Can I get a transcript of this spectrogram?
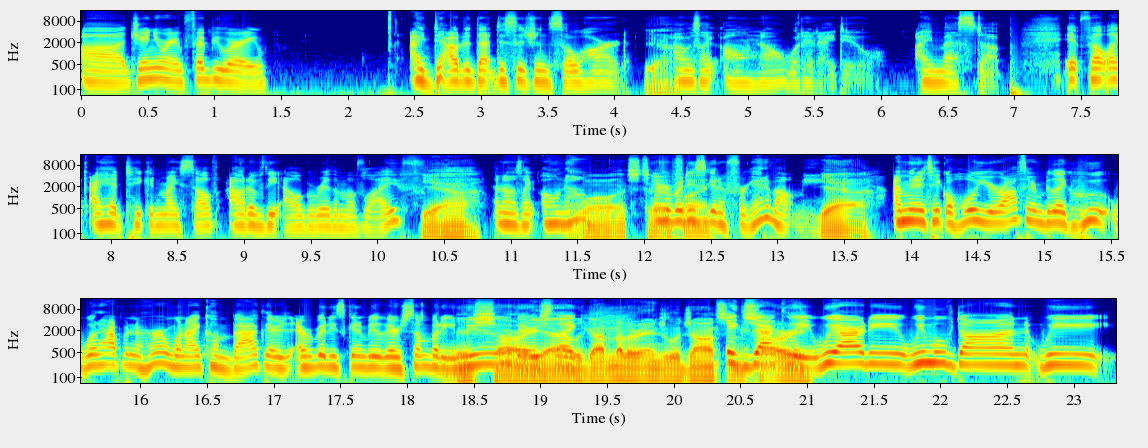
uh, January and February, I doubted that decision so hard. yeah. I was like, oh no, what did I do? I messed up. It felt like I had taken myself out of the algorithm of life. Yeah. And I was like, oh no. Whoa, that's Everybody's going to forget about me. Yeah. I'm going to take a whole year off there and be like, who, what happened to her? When I come back, there's everybody's going to be, there's somebody Hey, new. sorry. there's yeah, like, we got another Anjelah Johnson. exactly. Sorry. We already, we moved on. We,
